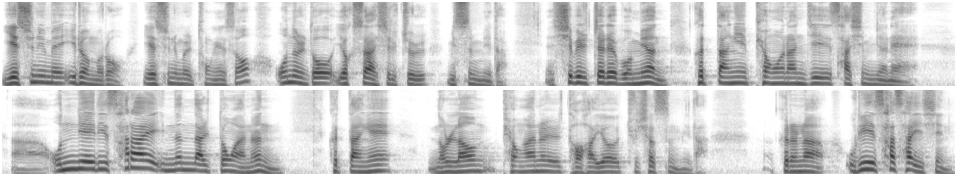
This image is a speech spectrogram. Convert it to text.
예수님의 이름으로 예수님을 통해서 오늘도 역사하실 줄 믿습니다. 11절에 보면 그 땅이 평온한 지 40년에 아, 온니엘이 살아 있는 날 동안은 그 땅에 놀라운 평안을 더하여 주셨습니다. 그러나 우리 사사이신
